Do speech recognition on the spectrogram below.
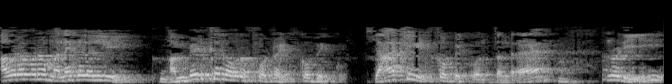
ಅವರವರ ಮನೆಗಳಲ್ಲಿ ಅಂಬೇಡ್ಕರ್ ಅವರ ಫೋಟೋ ಇಟ್ಕೋಬೇಕು. ಯಾಕೆ ಇಟ್ಕೋಬೇಕು ಅಂತಂದ್ರೆ, ನೋಡಿ,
